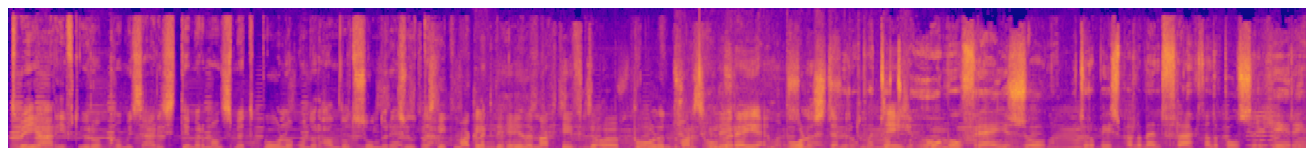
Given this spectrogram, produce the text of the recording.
Twee jaar heeft Eurocommissaris Timmermans met Polen onderhandeld zonder resultaat. Het was niet makkelijk. De hele nacht heeft uh, Polen dwars gelegen. Hongarije en Polen stemmen toen tegen. homovrije zone. Het Europees Parlement vraagt aan de Poolse regering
